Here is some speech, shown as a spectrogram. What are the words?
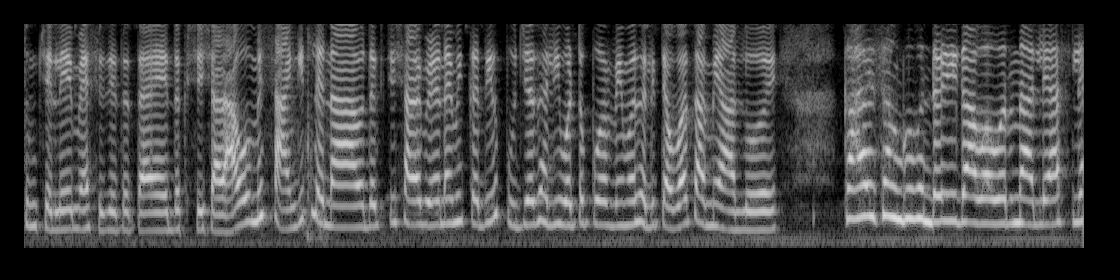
तुमचे लय मेसेज येतात आहे. दक्षशाळा. अहो मी सांगितलं ना दक्षशाळा बिळा नाही. मी कधी पूजा झाली वटपौर्णिमा झाली तेव्हाच आम्ही आलोय. काय सांगू मंडळी? गावावरून आले असल्या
